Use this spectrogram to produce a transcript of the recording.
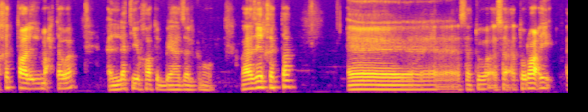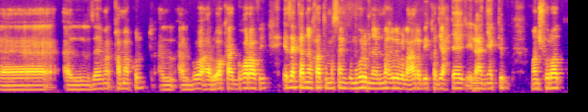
خطة للمحتوى التي يخاطب بها هذا الجمهور. وهذه الخطة آه، ستراعي زي ما كما قلت الواقع الجغرافي. إذا كان يخاطب مثلا جمهور من المغرب العربي قد يحتاج إلى أن يكتب منشورات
